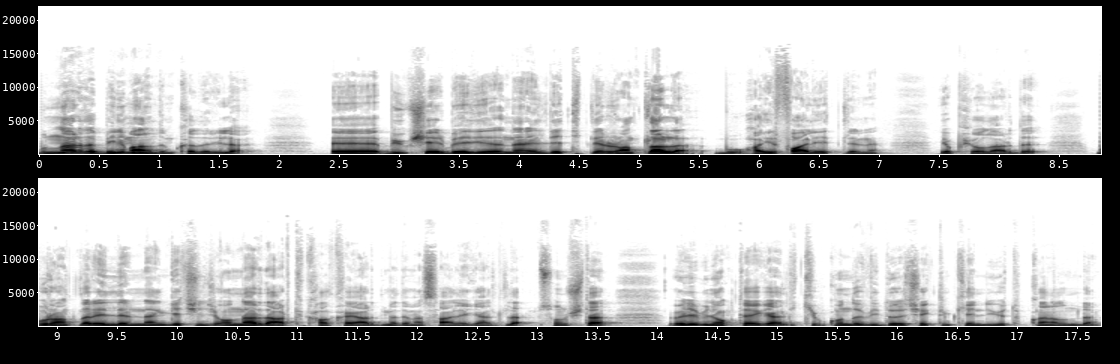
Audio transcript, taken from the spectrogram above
Bunlar da benim anladığım kadarıyla e, büyükşehir belediyelerinden elde ettikleri rantlarla bu hayır faaliyetlerini yapıyorlardı. Bu rantlar ellerinden geçince onlar da artık halka yardım edemez hale geldiler. Sonuçta öyle bir noktaya geldik ki bu konuda video çektim kendi YouTube kanalımda.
